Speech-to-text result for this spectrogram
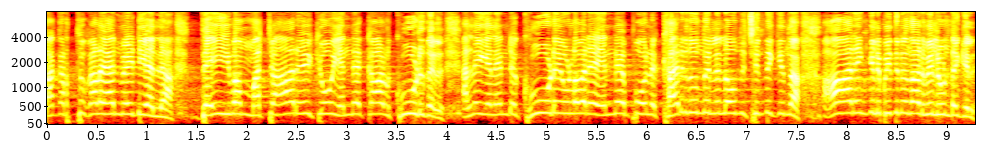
തകർത്തു കളയാൻ വേണ്ടിയല്ല. ദൈവം മറ്റാരേക്കോ എന്നെക്കാൾ കൂടുതൽ അല്ലെങ്കിൽ എന്റെ കൂടെയുള്ളവരെ എന്നെ പോലെ കരുതുന്നില്ലല്ലോ എന്ന് ചിന്തിക്കുന്ന ആരെങ്കിലും ഇതിന് നടുവിലുണ്ടെങ്കിൽ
